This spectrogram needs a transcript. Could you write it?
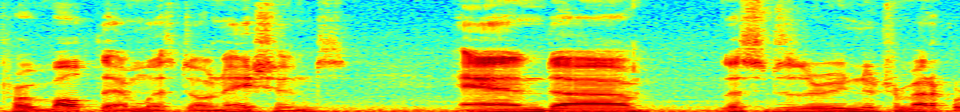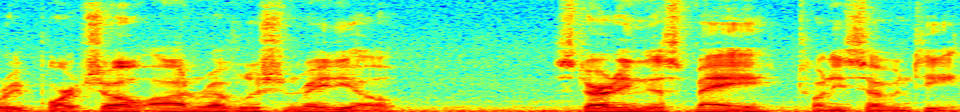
promote them with donations and uh, listen to the NutriMedical Report show on Revolution Radio starting this May 2017.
